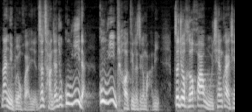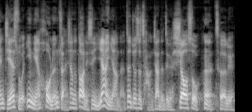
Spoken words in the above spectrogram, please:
那你不用怀疑，这厂家就故意的。故意调低了这个马力，这就和花五千块钱解锁一年后轮转向的道理是一样一样的，这就是厂家的这个销售哼策略。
